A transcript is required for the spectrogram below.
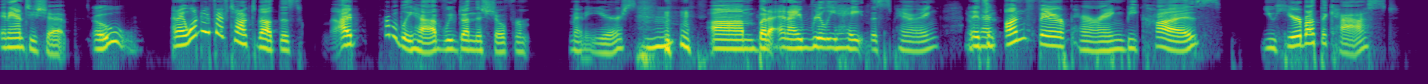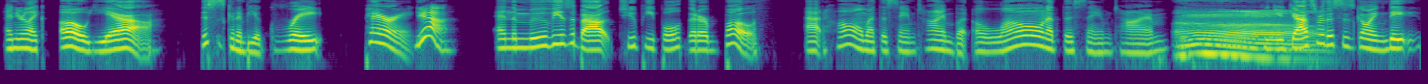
an anti-ship, Oh. and I wonder if I've talked about this. I probably have. We've done this show for many years. Um, but and I really hate this pairing. And it's an unfair pairing because you hear about the cast and you're like, "Oh yeah, this is going to be a great pairing." Yeah. And the movie is about two people that are both at home at the same time but alone at the same time. Oh. Can you guess where oh. this is going? They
